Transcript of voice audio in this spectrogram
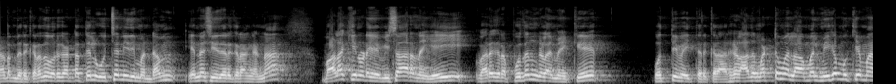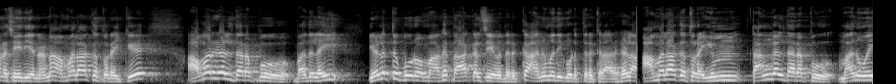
நடந்திருக்கிறது. ஒரு கட்டத்தில் உச்சநீதிமன்றம் என்ன செய்திருக்கிறாங்கன்னா வழக்கினுடைய விசாரணையை வருகிற புதன்கிழமைக்கு ஒத்தி வைத்திருக்கிறார்கள் அது மட்டுமல்லாமல் மிக முக்கியமான செய்தி என்னன்னா அமலாக்கத்துறைக்கு அவர்கள் தரப்பு பதிலை எழுத்துப்பூர்வமாக தாக்கல் செய்வதற்கு அனுமதி கொடுத்திருக்கிறார்கள். அமலாக்கத்துறையும் தங்கள் தரப்பு மனுவை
